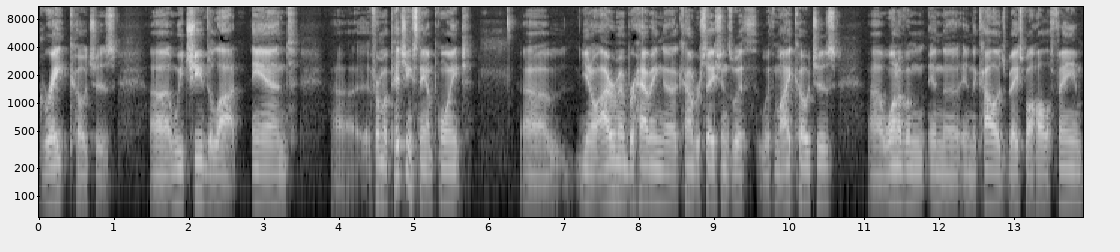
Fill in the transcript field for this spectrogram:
great coaches. Uh, we achieved a lot, and uh, from a pitching standpoint, uh, you know, I remember having uh, conversations with with my coaches. Uh, one of them in the in the College Baseball Hall of Fame,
